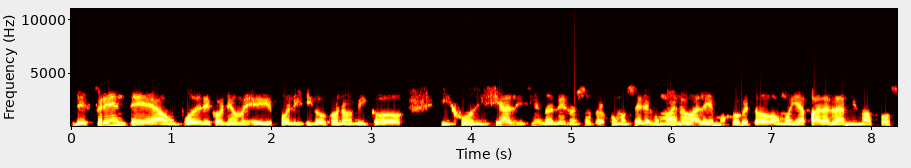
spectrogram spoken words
de frente a un poder eh, político, económico y judicial diciéndole nosotros como seres humanos valemos, porque todos vamos a ir a parar la misma fosa.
